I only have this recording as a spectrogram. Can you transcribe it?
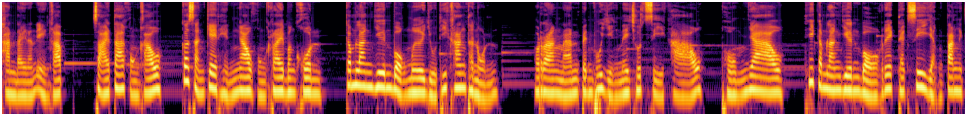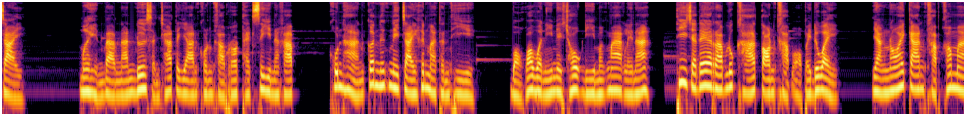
ทันใดนั้นเองครับ สายตาของเขาก็สังเกตเห็นเงาของใครบางคนกำลังยืนโบกมืออยู่ที่ข้างถนน ร่างนั้นเป็นผู้หญิงในชุดสีขาว ผมยาวที่กำลังยืนโบกเรียกแท็กซี่อย่างตั้งใจ เมื่อเห็นแบบนั้นด้วยสัญชาตญาณคนขับรถแท็กซี่นะครับ คุณหารก็นึกในใจขึ้นมาทันที บอกว่าวันนี้ในยโชคดีมากๆเลยนะ ที่จะได้รับลูกค้าตอนขับออกไปด้วย อย่างน้อยการขับเข้ามา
